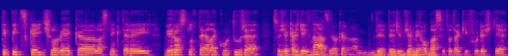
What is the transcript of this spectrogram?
typický člověk, uh, vlastně, který vyrostl v téhle kultuře, což je každý z nás, jo? Vě, věřím, že my oba se to taky furt ještě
